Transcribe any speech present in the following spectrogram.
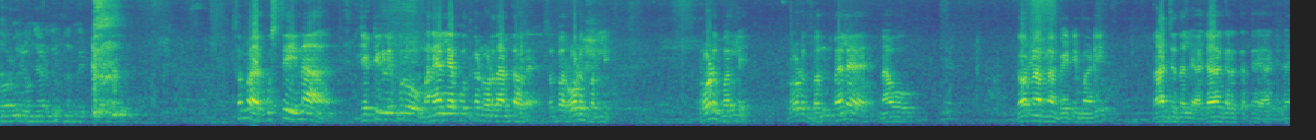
ಗವರ್ನರ್ ಒಂದೆರಡು ದಿವಸ ಸ್ವಲ್ಪ ಕುಸ್ತಿ ಇನ್ನ ಜಟ್ಟಿಗಳಿಬ್ರು ಮನೆಯಲ್ಲೇ ಕೂತ್ಕೊಂಡು ಹೊಡೆದಾಡ್ತಾವ್ರೆ ಸ್ವಲ್ಪ ರೋಡ್ ಬರಲಿ. ರೋಡ್ಗೆ ಬರಲಿ. ರೋಡ್ಗೆ ಬಂದ ಮೇಲೆ ನಾವು ಗವರ್ನರ್ನ ಭೇಟಿ ಮಾಡಿ ರಾಜ್ಯದಲ್ಲಿ ಅಜಾಗರೂಕತೆ ಆಗಿದೆ.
